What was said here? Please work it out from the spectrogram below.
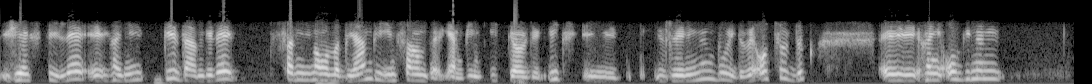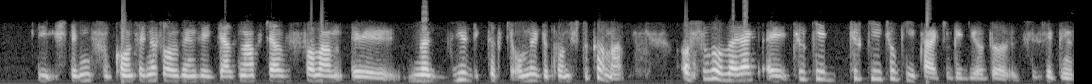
jestiyle e, hani birdenbire samimi olabilen bir insandı. Yani benim ilk gördüğüm ilk e, izlenimim buydu ve oturduk. E, hani o günün işte nasıl konseri nasıl organize edeceğiz, ne yapacağız falan e, girdik tabii ki onları da konuştuk ama asıl olarak e, Türkiye Türkiye'yi çok iyi takip ediyordu. Siz hepiniz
